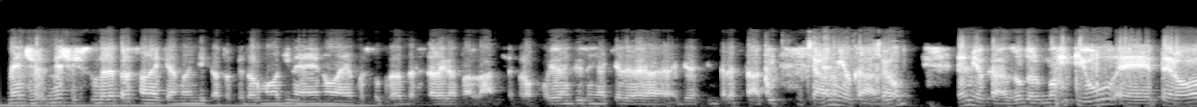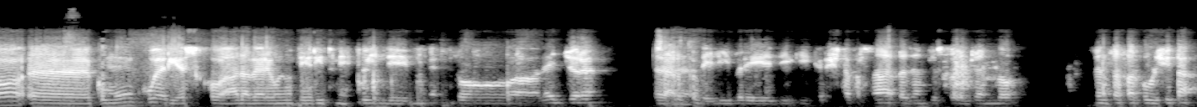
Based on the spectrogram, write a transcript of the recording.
Invece, invece, ci sono delle persone che hanno indicato che dormono di meno e questo potrebbe essere legato all'ansia, però ovviamente bisogna chiedere ai diretti interessati. Ciao, nel, mio caso, Nel mio caso dormo di più, eh, però eh, comunque riesco ad avere uno dei ritmi, quindi mi metto a leggere eh, certo. dei libri di, di crescita personale, per esempio sto leggendo senza far pubblicità,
